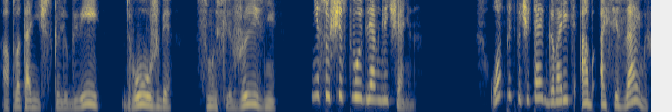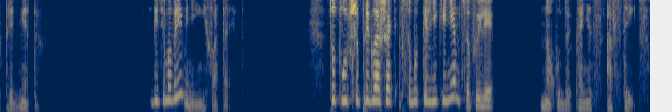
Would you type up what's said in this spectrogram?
о платонической любви, дружбе, смысле жизни, не существует для англичанина. Он предпочитает говорить об осязаемых предметах. Видимо, времени не хватает. Тут лучше приглашать в собутыльники немцев или, на худой конец, австрийцев.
